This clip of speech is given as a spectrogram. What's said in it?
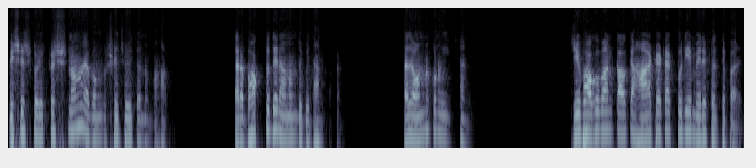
বিশেষ করে কৃষ্ণ এবং শ্রী চৈতন্য মহাপ্রভু। তারা ভক্তদের আনন্দ বিধান করার তাদের অন্য কোনো ইচ্ছা নেই। যে ভগবান কাউকে হার্ট অ্যাটাক করিয়ে মেরে ফেলতে পারেন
